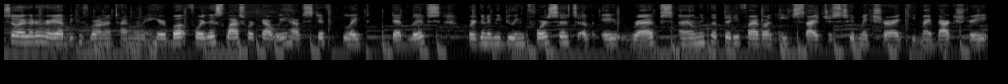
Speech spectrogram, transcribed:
So I gotta hurry up because we're on a time limit here. But for this last workout, we have stiff legged deadlifts. We're going to be doing four sets of eight reps. I only put 35 on each side just to make sure I keep my back straight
